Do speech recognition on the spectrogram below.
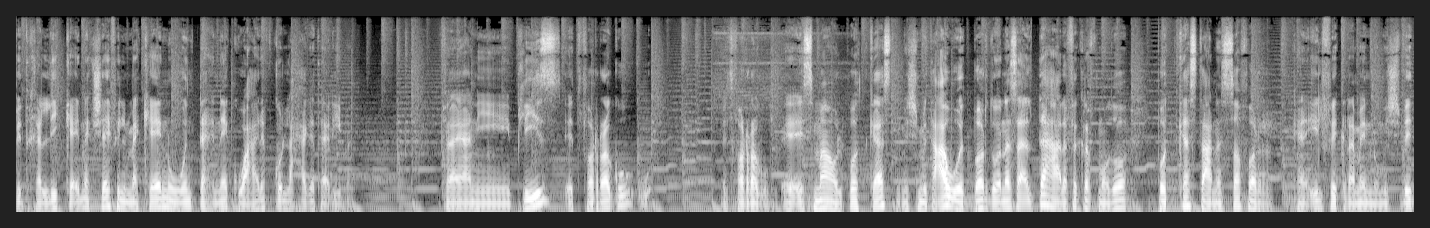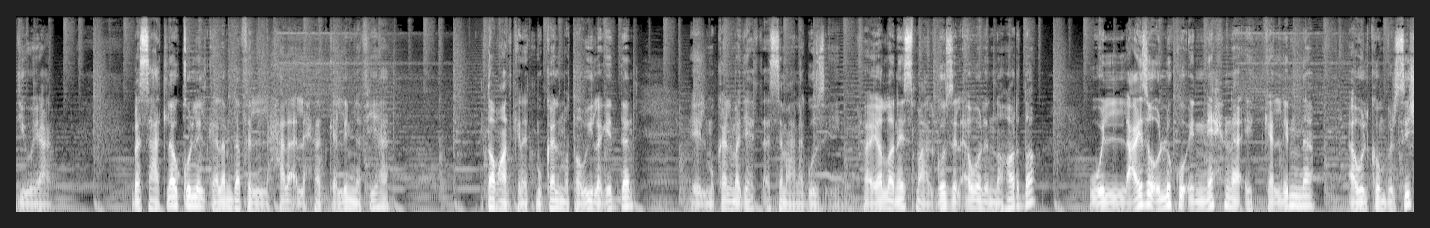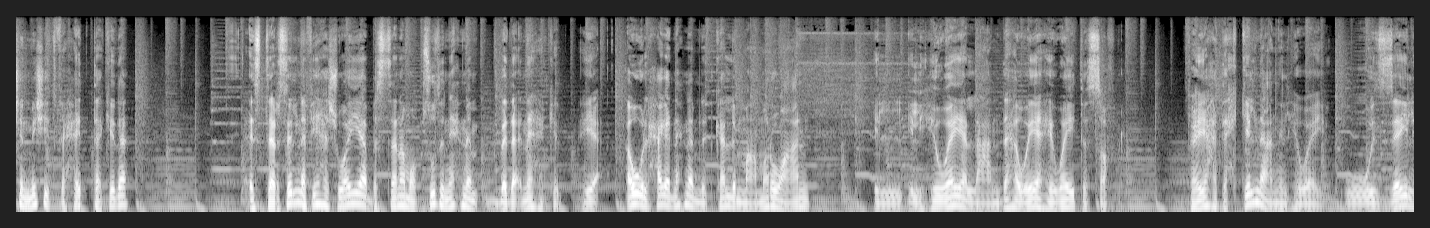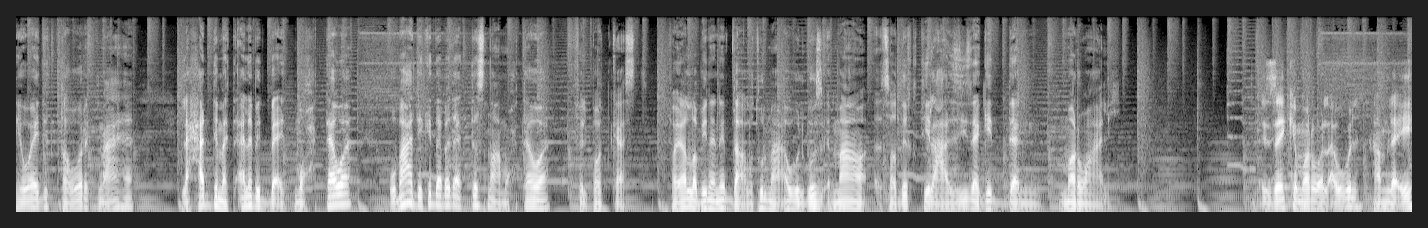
بتخليك كأنك شايف المكان وانت هناك وعارف كل حاجة تقريبا. فيعني please اتفرجوا اتفرجوا اسمعوا البودكاست. مش متعود برضو أنا سألتها على فكرة في موضوع بودكاست عن السفر كان إيه الفكرة منه؟ مش فيديو يعني. بس هتلاقوا كل الكلام ده في الحلقة اللي إحنا اتكلمنا فيها. طبعا كانت مكالمة طويلة جدا. المكالمة دي هتتقسم على جزئين. فيلا نسمع الجزء الأول النهارده. واللي عايز أقول لكم إن إحنا اتكلمنا أو الكونفرسيشن مشيت في حتة كده استرسلنا فيها شوية بس أنا مبسوط إن إحنا بدأناها كده. هي أول حاجة إن إحنا بنتكلم مع مروة عن ال- الهواية اللي عندها وهي هواية السفر. فهي هتحكي لنا عن الهواية وإزاي الهواية دي اتطورت معاها لحد ما اتقلبت بقت محتوى وبعد كده بدأت تصنع محتوى في البودكاست. فيلا بينا نبدأ على طول مع أول جزء مع صديقتي العزيزة جدا مروة علي. إزيك يا مروة الأول؟ عاملة إيه؟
